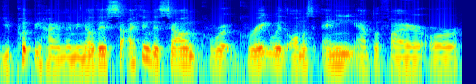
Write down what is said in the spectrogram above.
you put behind them. You know, this I think they sound gr great with almost any amplifier or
